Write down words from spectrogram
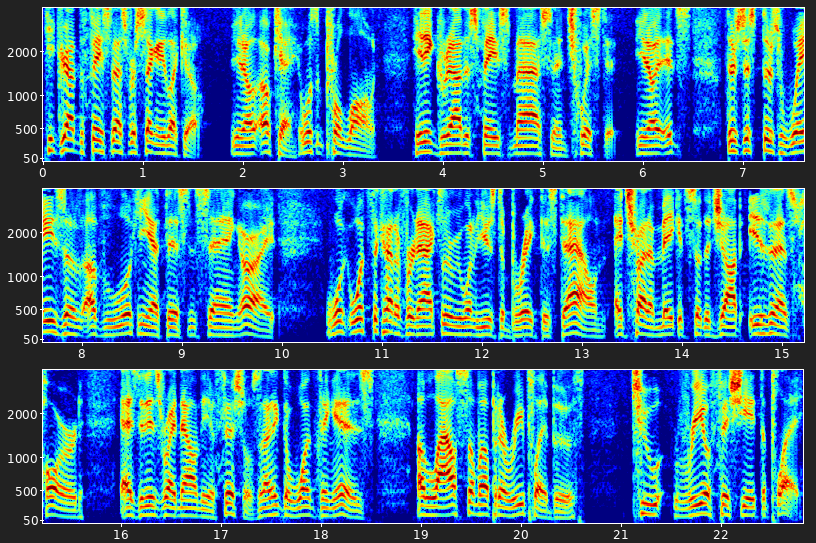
he grabbed the face mask for a second, he let go. You know, okay, it wasn't prolonged. He didn't grab his face mask and then twist it. You know, it's there's just there's ways of, of looking at this and saying, all right, what, what's the kind of vernacular we want to use to break this down and try to make it so the job isn't as hard as it is right now in the officials. And I think the one thing is allow someone up in a replay booth to re-officiate the play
